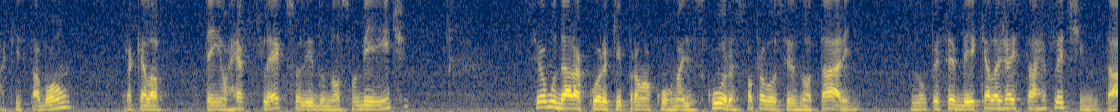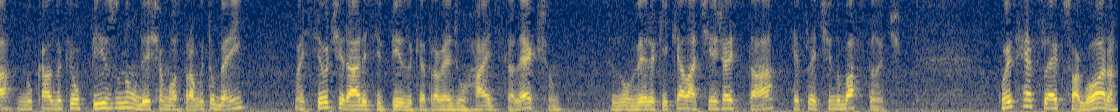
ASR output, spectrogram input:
aqui está bom, para que ela tenha o reflexo ali do nosso ambiente. Se eu mudar a cor aqui para uma cor mais escura, só para vocês notarem, vocês vão perceber que ela já está refletindo, tá? No caso aqui o piso não deixa mostrar muito bem, mas se eu tirar esse piso aqui através de um Hide Selection, vocês vão ver aqui que a latinha já está refletindo bastante. Com esse reflexo agora,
